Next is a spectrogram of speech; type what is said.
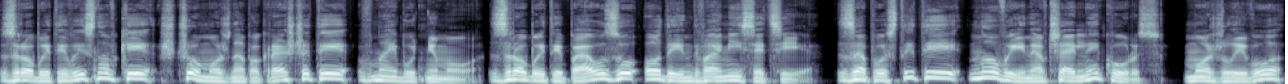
зробити висновки, що можна покращити в майбутньому, зробити паузу 1-2 місяці, запустити новий навчальний курс, можливо,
